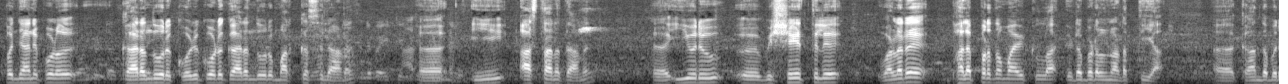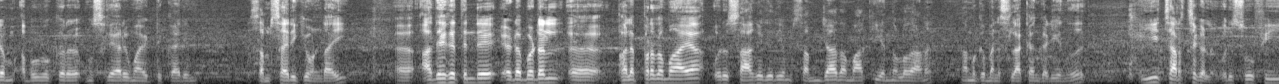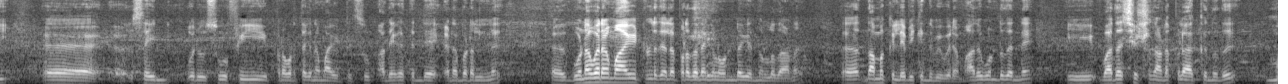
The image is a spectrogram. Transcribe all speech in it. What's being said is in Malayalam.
ഇപ്പം ഞാനിപ്പോൾ കാരന്തൂർ കോഴിക്കോട് കാരന്തൂർ മർക്കസിലാണ് ഈ ആസ്ഥാനത്താണ്. ഈ ഒരു വിഷയത്തിൽ വളരെ ഫലപ്രദമായിട്ടുള്ള ഇടപെടൽ നടത്തിയ കാന്തപുരം അബൂബക്കർ മുസ്ലിയാരുമായിട്ട് ഇക്കാര്യം സംസാരിക്കുകയുണ്ടായി. അദ്ദേഹത്തിന്റെ ഇടപെടൽ ഫലപ്രദമായ ഒരു സാഹചര്യം സംജാതമാക്കി എന്നുള്ളതാണ് നമുക്ക് മനസ്സിലാക്കാൻ കഴിയുന്നത്. ഈ ചർച്ചകൾ ഒരു സൂഫി സെയിൻ ഒരു സൂഫി പ്രവർത്തകനുമായിട്ട് അദ്ദേഹത്തിന്റെ ഇടപെടലിന് ഗുണപരമായിട്ടുള്ള ചില പ്രതലങ്ങളുണ്ട് എന്നുള്ളതാണ് നമുക്ക് ലഭിക്കുന്ന വിവരം. അതുകൊണ്ട് തന്നെ ഈ വധശിക്ഷ നടപ്പിലാക്കുന്നത്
